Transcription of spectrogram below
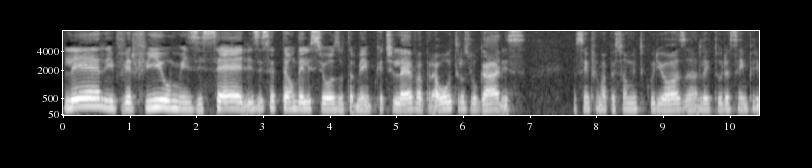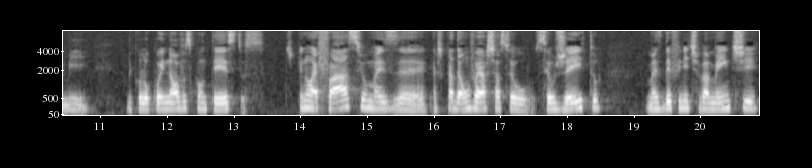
Ler e ver filmes e séries, isso é tão delicioso também, porque te leva para outros lugares. Eu sempre fui uma pessoa muito curiosa, a leitura sempre me, me colocou em novos contextos. Acho que não é fácil, mas é, acho que cada um vai achar seu, seu jeito, mas definitivamente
